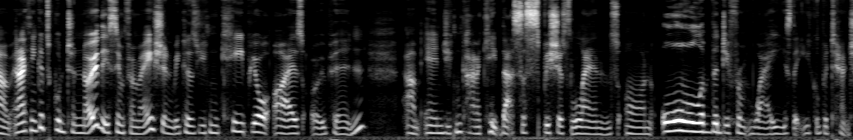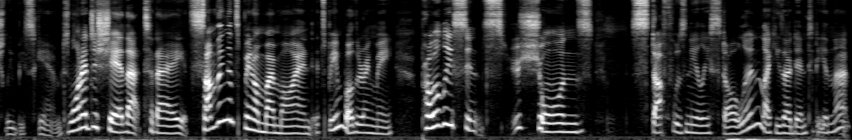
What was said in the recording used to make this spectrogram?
Um, and I think it's good to know this information because you can keep your eyes open um, and you can kind of keep that suspicious lens on all of the different ways that you could potentially be scammed. Wanted to share that today. It's something that's been on my mind. It's been bothering me probably since Sean's stuff was nearly stolen, like his identity and that.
